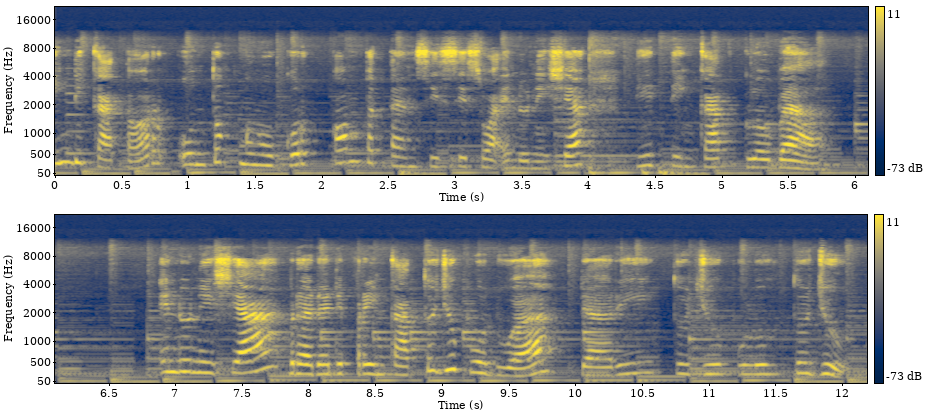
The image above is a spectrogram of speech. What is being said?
indikator untuk mengukur kompetensi siswa Indonesia di tingkat global. Indonesia berada di peringkat 72 dari 77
